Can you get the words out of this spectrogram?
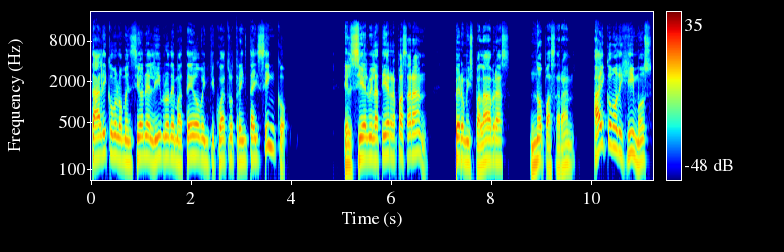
tal y como lo menciona el libro de Mateo 24:35. El cielo y la tierra pasarán, pero mis palabras no pasarán. Hay, como dijimos,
